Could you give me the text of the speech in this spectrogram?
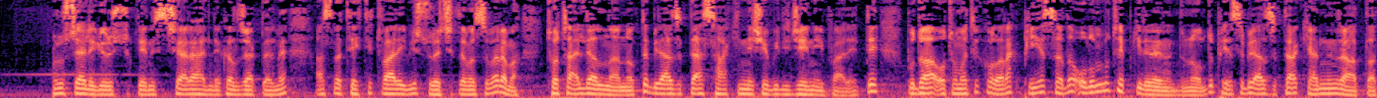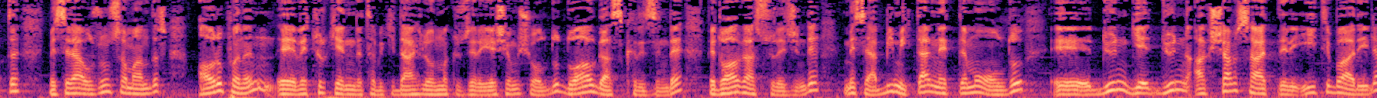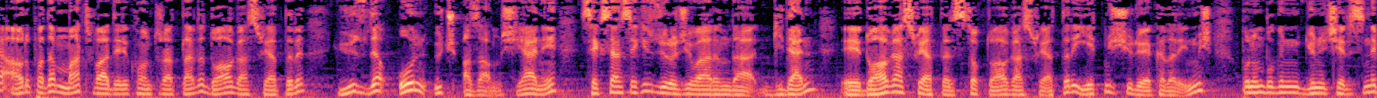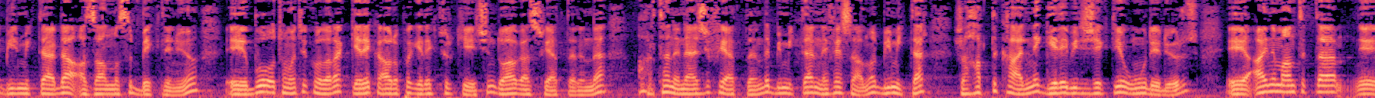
Rusya ile görüştüklerini istişare halinde kalacaklarını aslında tehditvari bir süre açıklaması var ama totalde alınan nokta birazcık daha sakinleşebileceğini ifade etti. Bu da otomatik olarak piyasada olumlu tepkilere neden oldu. Piyasa birazcık daha kendini rahatlattı. Mesela uzun zamandır Avrupa'nın e, ve Türkiye'nin de tabii ki dahil olmak üzere yaşamış olduğu doğal gaz krizinde ve doğal gaz sürecinde mesela bir miktar netleme oldu. E, dün dün akşam saatleri itibariyle Avrupa'da Mart vadeli kontratlarda doğal gaz fiyatları fiyatları %13 azalmış. Yani 88 euro civarında giden e, doğalgaz fiyatları, stok doğalgaz fiyatları 70 euroya kadar inmiş. Bunun bugün gün içerisinde bir miktar daha azalması bekleniyor. E, bu otomatik olarak gerek Avrupa gerek Türkiye için doğalgaz fiyatlarında artan enerji fiyatlarında bir miktar nefes alma, bir miktar rahatlık haline gelebilecek diye umut ediyoruz. E, aynı mantıkla e,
